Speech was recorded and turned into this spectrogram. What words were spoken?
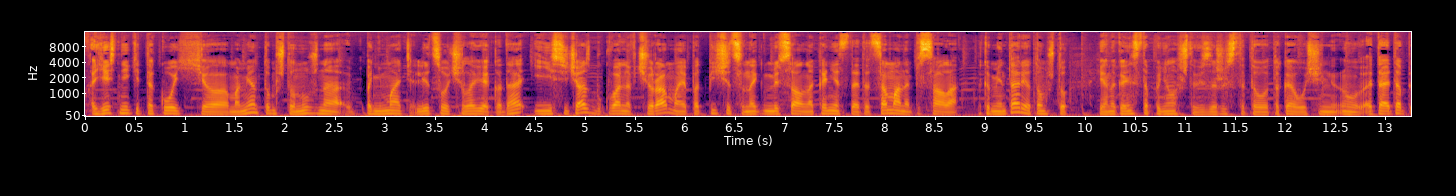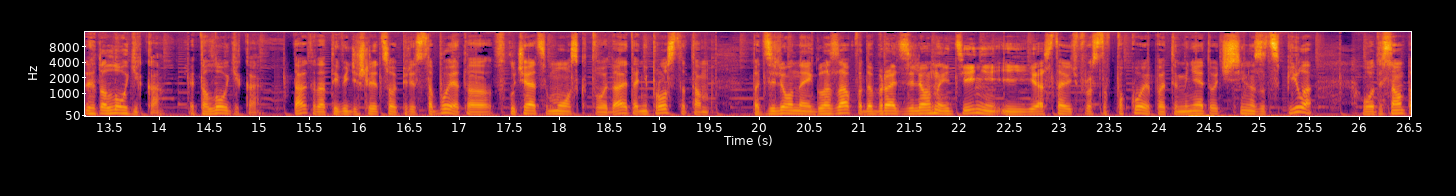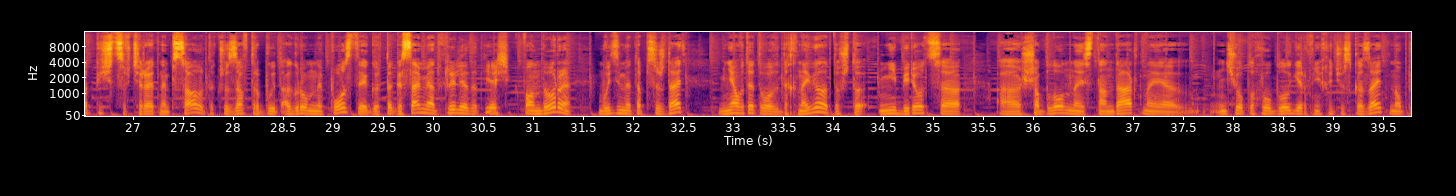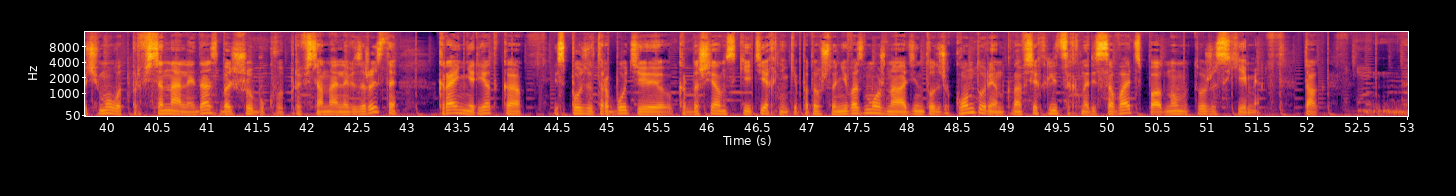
есть некий такой э, момент в том, что нужно понимать лицо человека, да, и сейчас буквально вчера моя подписчица написала, наконец-то, это сама написала комментарий о том, что я наконец-то понял, что визажист это вот такая очень, ну, это, это, это логика, это логика, да, когда ты видишь лицо перед собой, это включается мозг твой, да, это не просто там под зеленые глаза подобрать зеленые тени и оставить просто в покое. Поэтому меня это очень сильно зацепило. Вот, и сама подписчица вчера это написала, так что завтра будет огромный пост. Я говорю, и сами открыли этот ящик Пандоры, будем это обсуждать. Меня вот это вот вдохновило, то, что не берется а, шаблонные, стандартные, ничего плохого блогеров не хочу сказать, но почему вот профессиональные, да, с большой буквы профессиональные визажисты крайне редко используют в работе кардашьянские техники, потому что невозможно один и тот же контуринг на всех лицах нарисовать по одной и той же схеме. Так,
